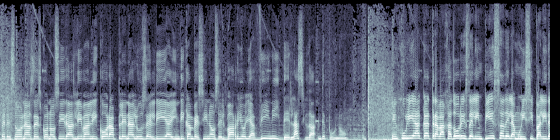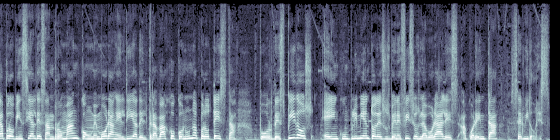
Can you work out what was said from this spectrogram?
Personas desconocidas liban licor a plena luz del día, indican vecinos del barrio Llavini de la ciudad de Puno. En Juliaca, trabajadores de limpieza de la Municipalidad Provincial de San Román conmemoran el Día del Trabajo con una protesta por despidos e incumplimiento de sus beneficios laborales a 40 servidores.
